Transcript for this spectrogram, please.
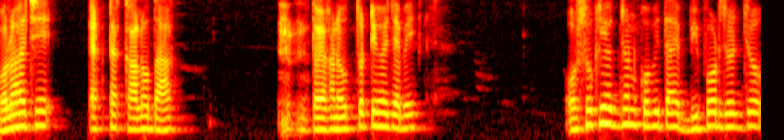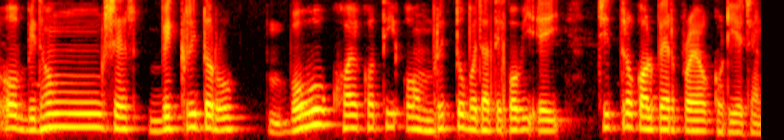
বলা হয়েছে, একটা কালো দাগ, তো এখানে উত্তরটি হয়ে যাবে। অশোকী একজন কবিতায় বিপর্যয় ও বিধ্বংসের বিকৃত রূপ, বহু ক্ষয়ক্ষতি ও মৃত্যু বোঝাতে কবি এই চিত্রকল্পের প্রয়োগ ঘটিয়েছেন।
